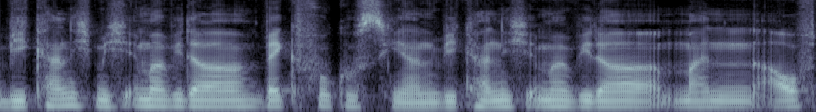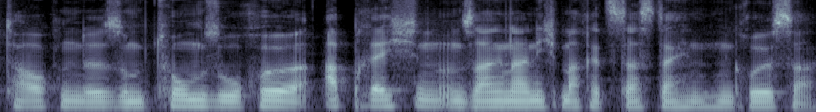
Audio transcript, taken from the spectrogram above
wie kann ich mich immer wieder wegfokussieren? Wie kann ich immer wieder meine auftauchende Symptomsuche abbrechen und sagen, nein, ich mache jetzt das da hinten größer?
